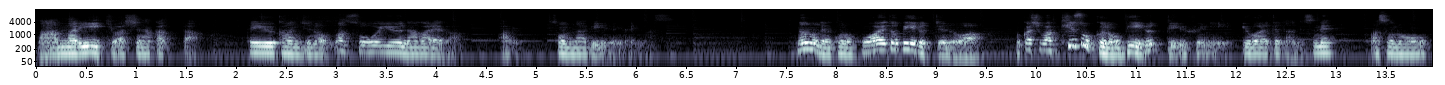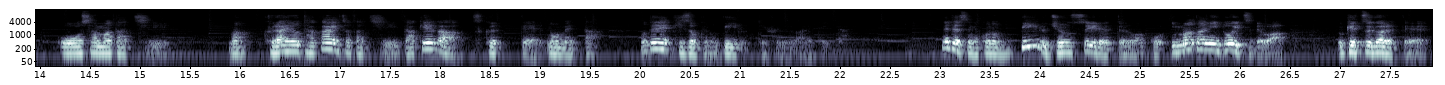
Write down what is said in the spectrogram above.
まあ、あんまりいい気はしなかったっていう感じの、まあ、そういう流れがある。そんなビールになります。なのでこのホワイトビールっていうのは昔は貴族のビールっていうふうに言われてたんですね、まあ、その王様たちまあ位の高い人たちだけが作って飲めたので貴族のビールっていうふうに言われていたでですね、このビール純粋令っていうのは、こう、未だにドイツでは受け継がれて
